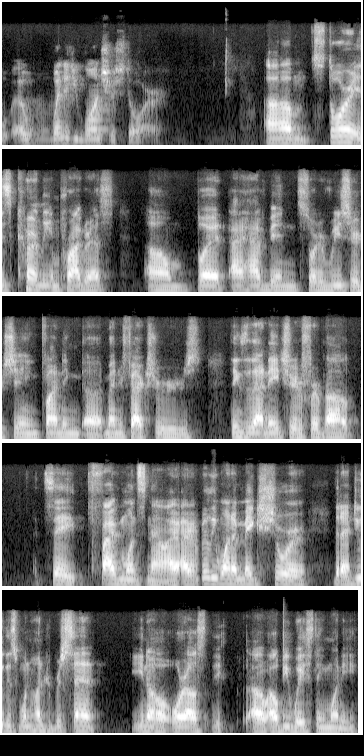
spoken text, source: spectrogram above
Uh, when did you launch your store? Um, store is currently in progress, um, but I have been sort of researching, finding uh, manufacturers, things of that nature for about say five months now. I, I really want to make sure that I do this 100%, you know, or else I'll, I'll be wasting money.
